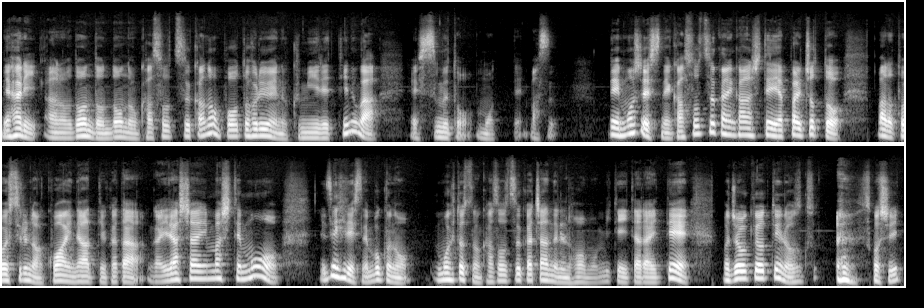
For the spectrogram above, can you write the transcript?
やはりあのどんどんどんどん仮想通貨のポートフォリオへの組み入れっていうのが進むと思ってます。で、もしですね、仮想通貨に関してやっぱりちょっとまだ投資するのは怖いなっていう方がいらっしゃいましても、ぜひですね、僕のもう一つの仮想通貨チャンネルの方も見ていただいて、状況っていうのを少し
